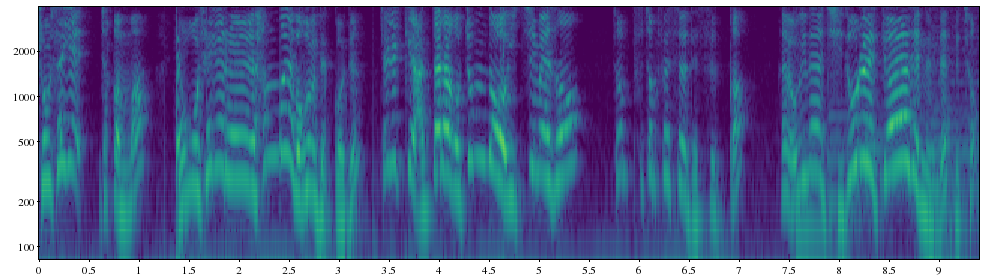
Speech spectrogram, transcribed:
저 세 개, 잠깐만. 요거 세 개를 한 번에 먹으면 됐거든? 젤리끼 안 따라고 좀 더 이쯤에서 점프 점프 했어야 됐을까? 그냥 여기는 지도를 껴야겠는데? 그쵸?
